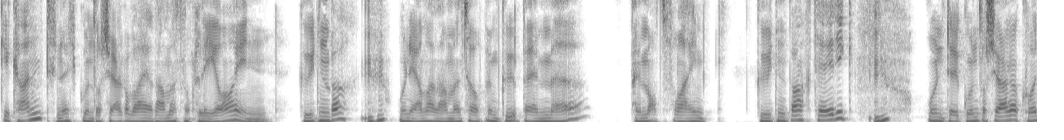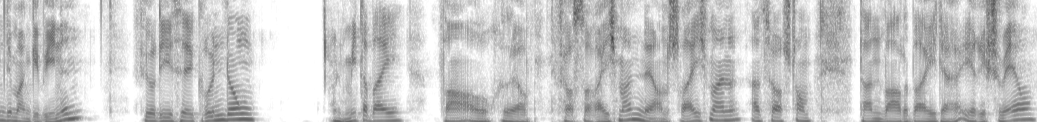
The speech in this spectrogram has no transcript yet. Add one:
gekannt. Nicht? Gunter Scherger war ja damals noch Lehrer in Gütenbach mhm. und er war damals auch beim, beim, äh, beim Ortsverein Gütenbach tätig. Mhm. Und der Gunter Scherger konnte man gewinnen für diese Gründung. Und mit dabei war auch der Förster Reichmann, der Ernst Reichmann als Förster. Dann war dabei der Erich Schwer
